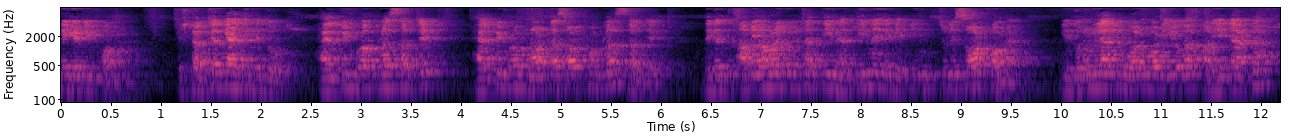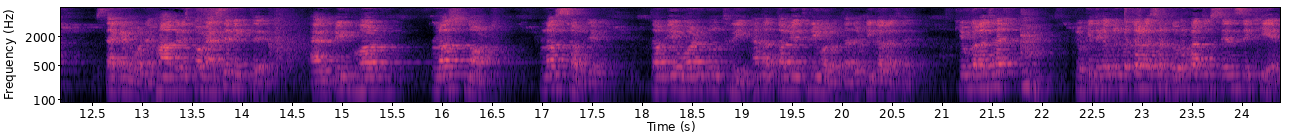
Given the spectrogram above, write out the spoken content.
नेगेटिव फॉर्म में। स्ट्रक्चर क्या है, देखिए दो। Helping verb plus subject helping verb not का शॉर्ट फॉर्म प्लस सब्जेक्ट देखिए, अब यहाँ वाले को तीन है, तीन नहीं, देखिए, इन चूँकि शॉर्ट फॉर्म है। ये दोनों मिला के वन वर्ड ही होगा, और ये क्या आपका सेकंड वर्ड है। हाँ, अगर इसको हम ऐसे लिखते हैं helping verb plus not plus subject तब ये वन टू थ्री है ना? तब ये थ्री वर्ड होता है, जो कि गलत है। क्यों गलत है? क्योंकि देखिए कुछ बच्चा सर दोनों का तो सेंस एक ही है।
